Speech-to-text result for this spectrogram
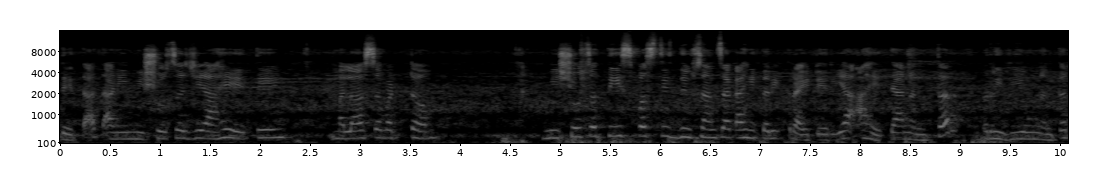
देतात आणि मिशोचं जे आहे ते मला असं वाटतं मिशोचं तीस पस्तीस दिवसांचा काहीतरी क्रायटेरिया आहे. त्यानंतर रिव्ह्यूनंतर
